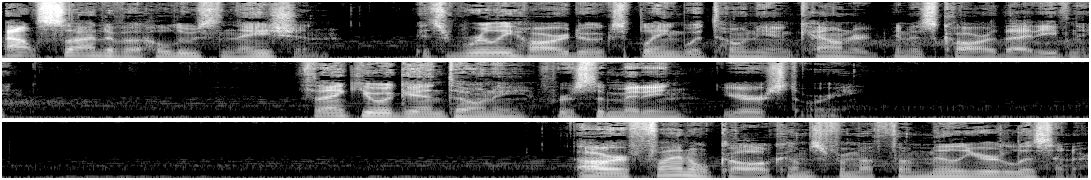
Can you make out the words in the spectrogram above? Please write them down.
Outside of a hallucination, it's really hard to explain what Tony encountered in his car that evening. Thank you again, Tony, for submitting your story. Our final call comes from a familiar listener.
